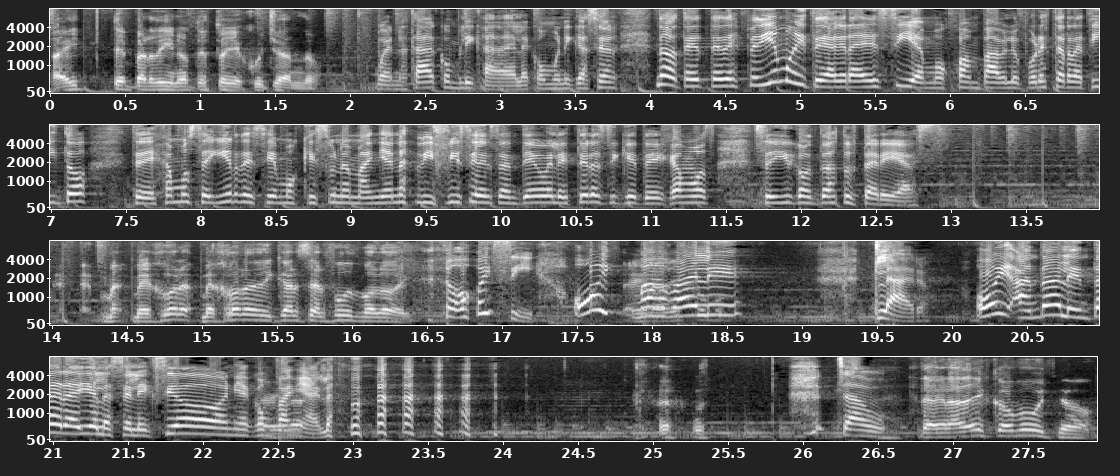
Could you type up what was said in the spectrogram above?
Ahí te perdí, no te estoy escuchando. Bueno, estaba complicada la comunicación. No, te, despedíamos y te agradecíamos, Juan Pablo, por este ratito. Te dejamos seguir, decíamos que es una mañana difícil en Santiago del Estero, así que te dejamos seguir con todas tus tareas. mejor, mejor dedicarse al fútbol hoy. hoy sí, hoy más vale... Claro, hoy anda a alentar ahí a la selección y acompañarlo. Chau. Te agradezco mucho.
